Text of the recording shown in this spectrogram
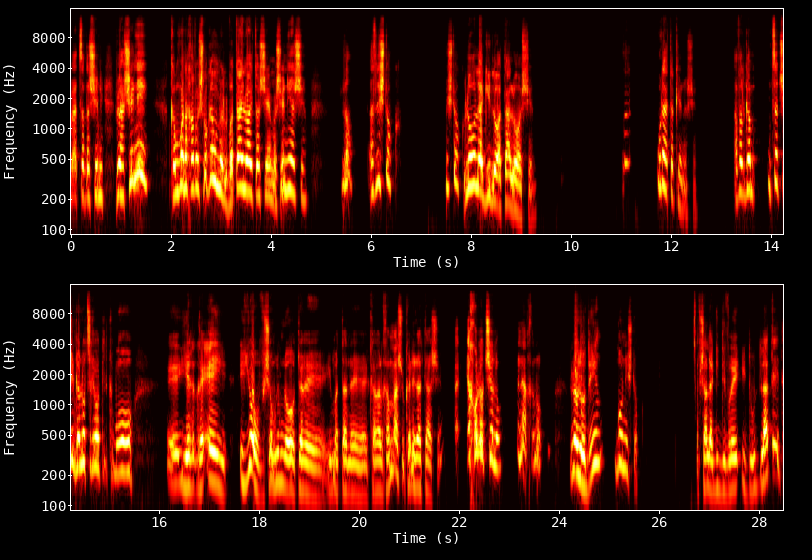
והצד השני, והשני, כמובן החבר שלו גם אומר לו, ודאי לא היית אשם, השני אשם. לא, אז לשתוק. לשתוק. לא להגיד לו, אתה לא אשם. אולי אתה כן אשם. אבל גם, מצד שני, גם לא צריך להיות כמו אה, יראי איוב, שאומרים לו, תראה, אם אתה קרה לך משהו, כנראה אתה אשם. יכול להיות שלא. אנחנו לא יודעים, בואו נשתוק. אפשר להגיד דברי עידוד לעתיד,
